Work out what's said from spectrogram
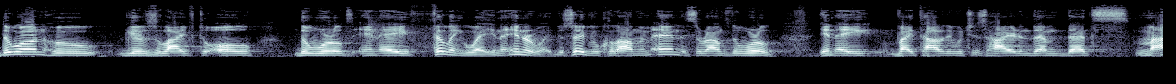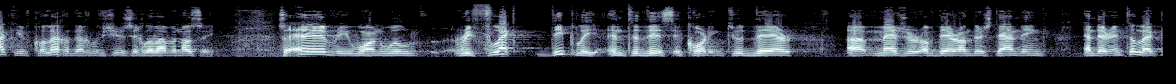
the one who gives life to all the worlds in a filling way, in an inner way. And it surrounds the world in a vitality which is higher than them. That's makiv levav So everyone will reflect deeply into this according to their uh, measure of their understanding and their intellect.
